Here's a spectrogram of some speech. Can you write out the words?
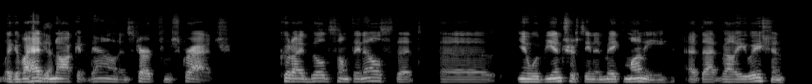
Like if i had yeah. to knock it down and start from scratch could i build something else that uh, you know would be interesting and make money at that valuation?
